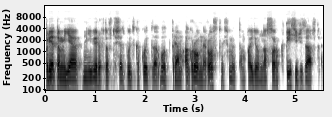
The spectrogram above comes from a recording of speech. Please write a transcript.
при этом я не верю в то, что сейчас будет какой-то вот прям огромный рост, то есть мы там пойдем на 40 тысяч завтра,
